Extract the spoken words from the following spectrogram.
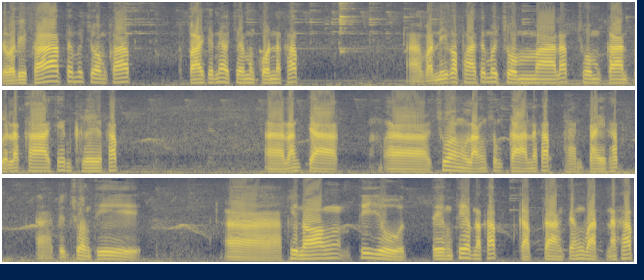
สวัสดีครับท่านผู้ชมครับปลายชแนลชัยมงคลนะครับวันนี้ก็พาท่านผู้ชมมารับชมการเปิดราคาเช่นเคยครับหลังจากช่วงหลังสงการนะครับ ผ่านไปครับเป็นช่วงที่พี่น้องที่อยู่ในกรุงเทพนะครับ กับต่างจังหวัดนะครับ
